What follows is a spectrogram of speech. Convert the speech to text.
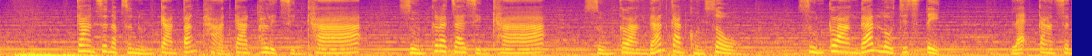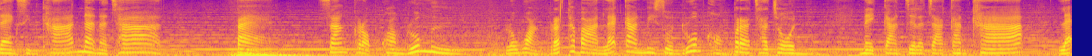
7. การสนับสนุนการตั้งฐานการผลิตสินค้า ศูนย์กระจายสินค้า ศูนย์กลางด้านการขนส่ง ศูนย์กลางด้านโลจิสติก และการแสดงสินค้านานาชาติ 8. สร้างกรอบความร่วมมือ ระหว่างรัฐบาลและการมีส่วนร่วมของประชาชน ในการเจรจาการค้า และ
